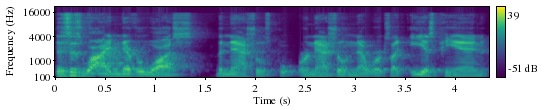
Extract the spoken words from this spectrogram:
This is why I never watch the national sport or national networks like ESPN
